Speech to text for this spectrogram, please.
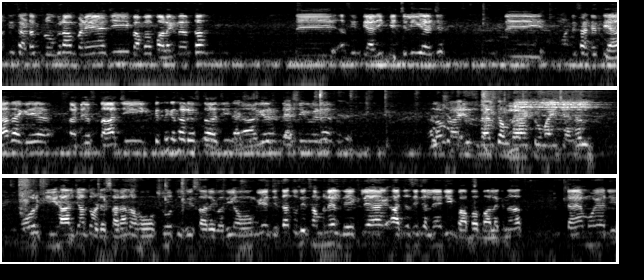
ਅਸੀਂ ਸਾਡਾ ਪ੍ਰੋਗਰਾਮ ਬਣਿਆ ਹੈ ਜੀ ਬਾਬਾ ਬਾਲਕਨਾਥ ਦਾ। ਤੇ ਅਸੀਂ ਤਿਆਰੀ ਖਿੱਚ ਲਈ ਅੱਜ। ਤੇ ਮੁੰਡੇ ਸਾਡੇ ਤਿਆਰ ਹੈਗੇ ਆ। ਸਾਡੇ ਉਸਤਾਦ ਜੀ ਕਿੱਥੇ ਕਿ ਸਾਡੇ ਉਸਤਾਦ ਜੀ? ਆ ਗਏ ਡੈਸ਼ਿੰਗ ਵਿੱਚ hello guys welcome back to my channel ਹੋਰ ਕੀ ਹਾਲ ਚਾਲ ਤੁਹਾਡੇ ਸਾਰਿਆਂ ਦਾ? ਹੋਪ ਸੋ ਤੁਸੀਂ ਸਾਰੇ ਵਧੀਆ ਹੋਵੋਗੇ। ਜਿੱਦਾਂ ਤੁਸੀਂ ਥੰਬਨੇਲ ਦੇਖ ਲਿਆ, ਅੱਜ ਅਸੀਂ ਚੱਲੇ ਹਾਂ ਜੀ ਬਾਬਾ ਬਾਲਕਨਾਥ। ਟਾਈਮ ਹੋਇਆ ਜੀ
